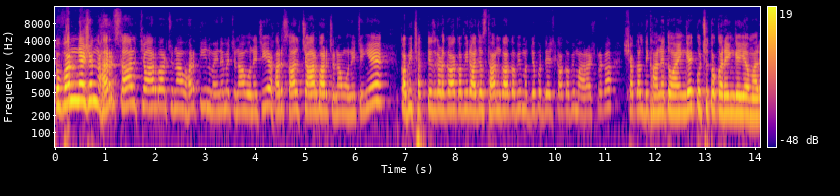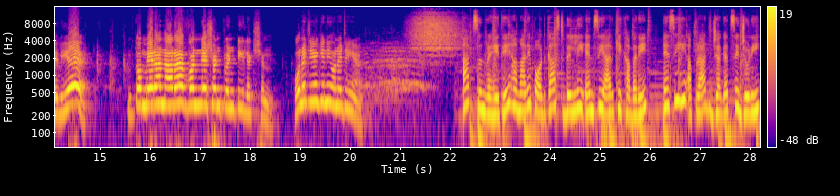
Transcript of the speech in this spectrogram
तो वन नेशन हर साल चार बार चुनाव, हर तीन महीने में चुनाव होने चाहिए, हर साल चार बार चुनाव होने चाहिए। कभी छत्तीसगढ़ का, कभी राजस्थान का, कभी मध्य प्रदेश का, कभी महाराष्ट्र का शक्ल दिखाने तो आएँगे, कुछ तो करेंगे ये हमारे लिए। तो मेरा नारा है वन नेशन ट्वेंटी इलेक्शन। होने चाहिए कि नहीं होने चाहिए? आप सुन रहे थे हमारे पॉडकास्ट दिल्ली एनसीआर की खबरें। ऐसी ही अपराध जगत से जुड़ी,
